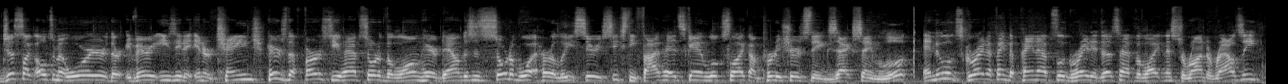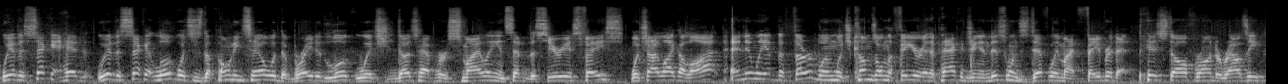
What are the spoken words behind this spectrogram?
Just like Ultimate Warrior, they're very easy to interchange. Here's the first. You have sort of the long hair down. This is sort of what her Elite Series 65 head scan looks like. I'm pretty sure it's the exact same look, and it looks great. I think the paint apps look great. It does have the likeness to Ronda Rousey. We have the second head. We have the second look, which is the ponytail with the braided look, which does have her smiling instead of the serious face, which I like a lot. And then we have the third one, which comes on the figure in the packaging, and this one's definitely my favorite, that pissed off Ronda Rousey.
